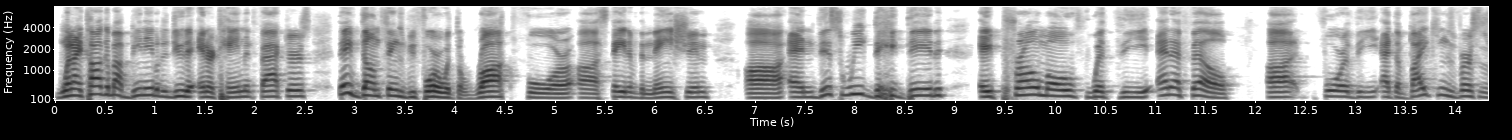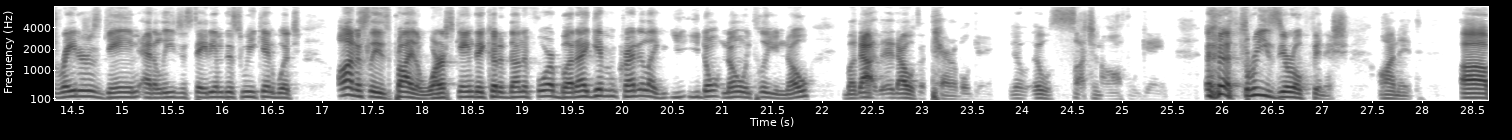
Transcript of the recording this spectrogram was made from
when I talk about being able to do the entertainment factors, they've done things before with The Rock for uh, State of the Nation. Uh, and this week they did a promo with the NFL uh, for the at the Vikings versus Raiders game at Allegiant Stadium this weekend, which honestly it's probably the worst game they could have done it for. But I give them credit; like you, you don't know until you know. But that that was a terrible game. It, it was such an awful game. 3-0 finish on it. Uh,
